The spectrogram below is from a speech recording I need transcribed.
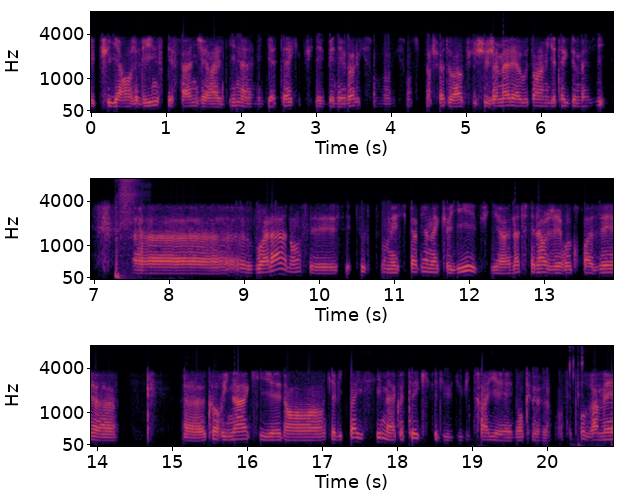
Et puis il y a Angeline, Stéphane, Géraldine à la médiathèque, et puis les bénévoles qui sont, qui sont super chouettes. Voilà. Puis je suis jamais allé autant à la médiathèque de ma vie. Euh, voilà, non, c'est c'est tout. On est super bien accueillis. Et puis euh, là, tout à l'heure, j'ai recroisé. Euh, euh, Corina qui est dans qui habite pas ici mais à côté qui fait du, du vitrail et donc on s'est programmé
